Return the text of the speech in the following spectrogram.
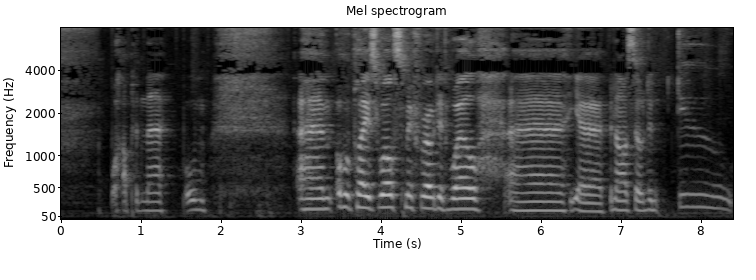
what happened there? Boom. Um, other players well, Smith Rowe did well. Uh, yeah, Bernardo Silva didn't do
